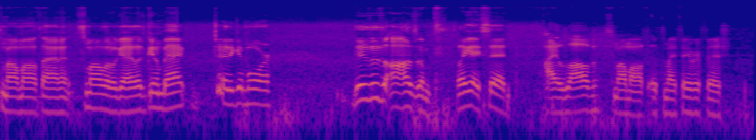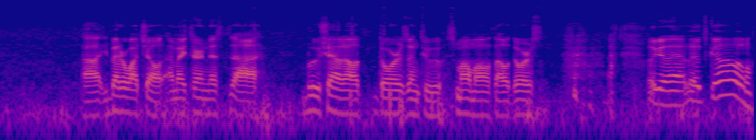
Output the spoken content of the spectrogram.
smallmouth on it. Small little guy. Let's get him back. Try to get more. This is awesome. Like I said, I love smallmouth. It's my favorite fish. Uh, you better watch out. I might turn this uh, blue shadow outdoors into smallmouth outdoors. Look at that. Let's go.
